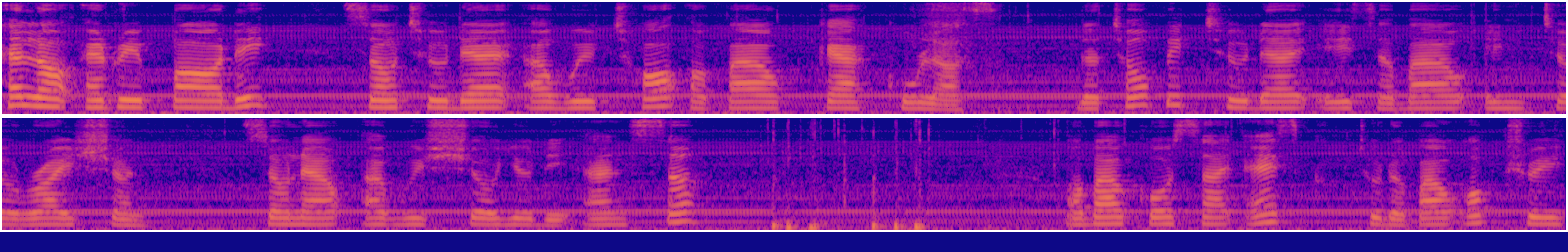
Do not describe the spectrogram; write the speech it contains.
Hello everybody. So today uh, I will talk about calculus. The topic today is about integration. So now I will show you the answer. About cosine x to the power of 3,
